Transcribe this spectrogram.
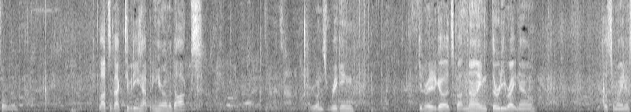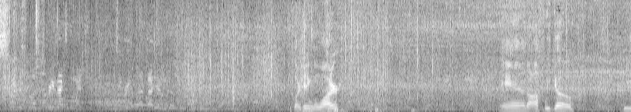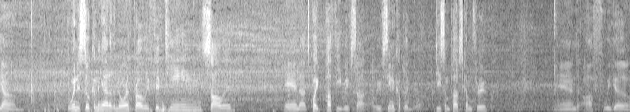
totally. Lots of activity happening here on the docks. Everyone's rigging, getting ready to go. It's about 9:30 right now, plus or minus. People are hitting the water. And off we go. The um, the wind is still coming out of the north, probably 15 solid, and uh, it's quite puffy. We've saw we've seen a couple of decent puffs come through, and off we go.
